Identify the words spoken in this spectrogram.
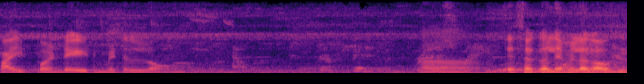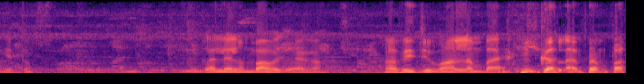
5.8 मीटर लॉन्ग हाँ ऐसा गले में लगाओगे क्या तुम? गले लंबा हो जाएगा। अभी ज़ुबान लंबा है, गला लंबा।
